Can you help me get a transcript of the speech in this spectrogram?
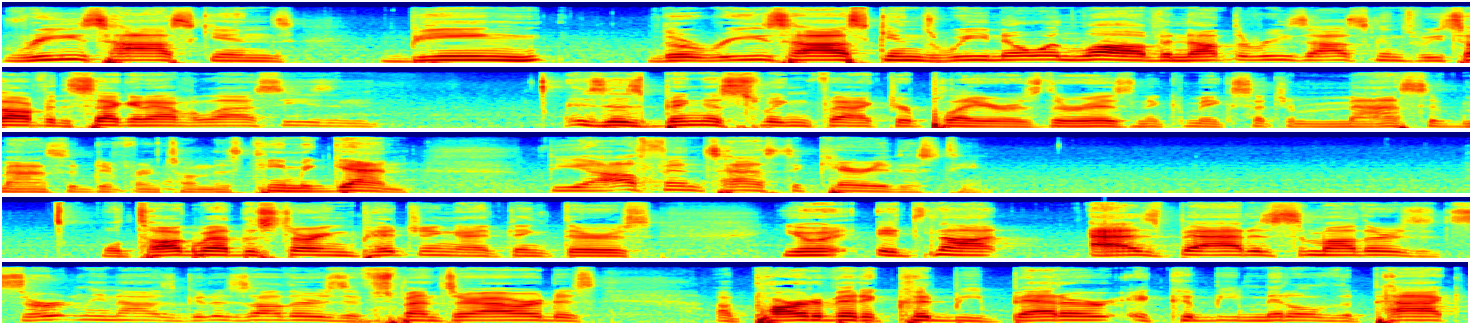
Rhys Hoskins being the Rhys Hoskins we know and love, and not the Rhys Hoskins we saw for the second half of last season, is as big a swing factor player as there is, and it can make such a massive, massive difference on this team. Again, the offense has to carry this team. We'll talk about the starting pitching. I think there's, you know, it's not as bad as some others. It's certainly not as good as others. If Spencer Howard is a part of it. It could be better. It could be middle of the pack.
